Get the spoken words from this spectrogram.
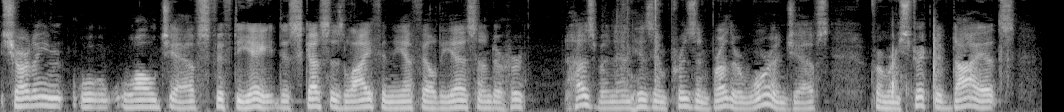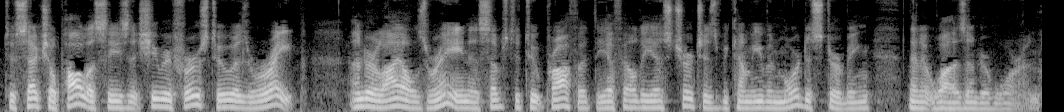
Charlene Wall Jeffs, 58, discusses life in the FLDS under her husband and his imprisoned brother Warren Jeffs from restrictive diets to sexual policies that she refers to as rape. Under Lyle's reign as substitute prophet, the FLDS church has become even more disturbing than it was under Warren.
